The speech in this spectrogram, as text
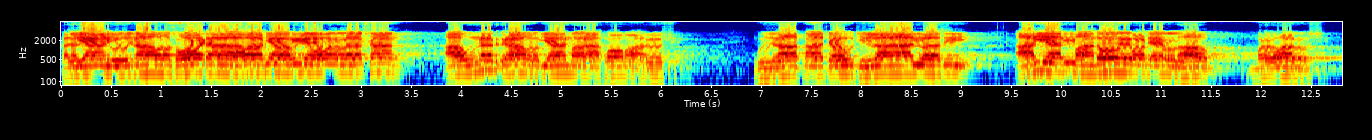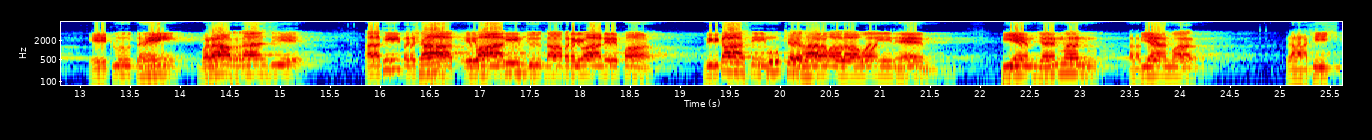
કલ્યાણ યોજનામાં સો ટકા લાભાર્થી આવરી લેવાનો લક્ષ્યાંક આ ઉન્નત ગ્રામ અભિયાનમાં રાખવામાં આવ્યો છે. ગુજરાતના ચૌદ જિલ્લાના આદિવાસી આદિજાતિ બાંધવોને પણ તેનો લાભ મળવાનો છે. એટલું જ નહીં વડાપ્રધાનશ્રીએ અતિ પછાત એવા આદિમ જૂથના પરિવારને પણ વિકાસની મુખ્ય ધારામાં લાવવાની નેમ પીએમ જનમન અભિયાનમાં રાખી છે.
